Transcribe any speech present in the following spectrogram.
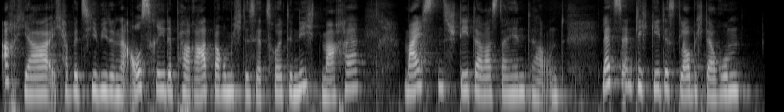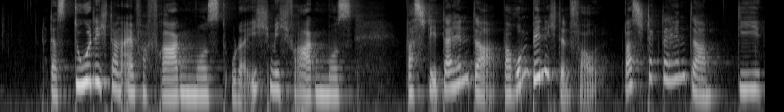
ach ja, ich habe jetzt hier wieder eine Ausrede parat, warum ich das jetzt heute nicht mache. Meistens steht da was dahinter. Und letztendlich geht es, glaube ich, darum, dass du dich dann einfach fragen musst oder ich mich fragen muss, was steht dahinter? Warum bin ich denn faul? Was steckt dahinter? Die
